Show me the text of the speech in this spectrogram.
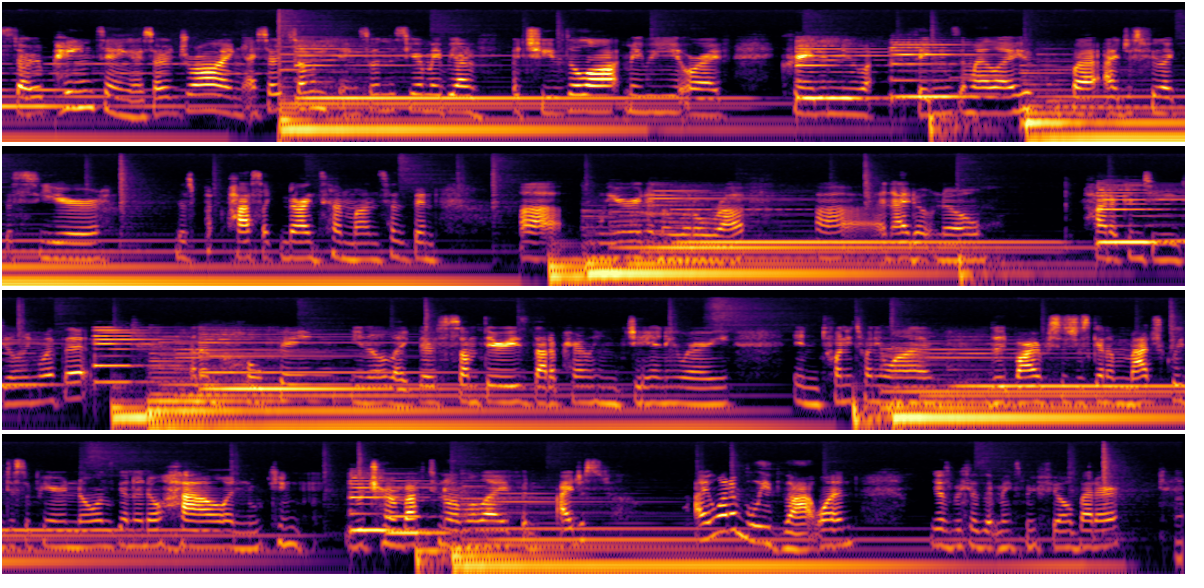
started painting. I started drawing. I started so many things. So in this year, maybe I've achieved a lot, maybe, or I've created new things in my life. But I just feel like this year, this past like nine, ten months has been uh, weird and a little rough. Uh, and I don't know how to continue dealing with it. And I'm hoping, you know, like there's some theories that apparently in January in 2021 the virus is just gonna magically disappear and no one's gonna know how and we can return back to normal life. And i just i want to believe that one just because it makes me feel better.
